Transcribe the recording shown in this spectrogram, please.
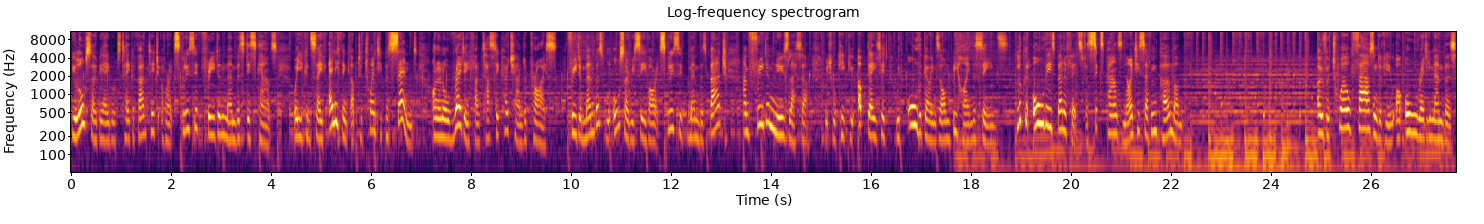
you'll also be able to take advantage of our exclusive Freedom members discounts, where you can save anything up to 20% on an already fantastic Hochanda price. Freedom members will also receive our exclusive members badge and Freedom newsletter, which will keep you updated with all the goings on behind the scenes. Look at all these benefits for £6.97 per month. Over 12,000 of you are already members,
